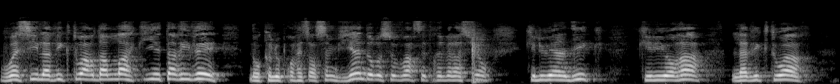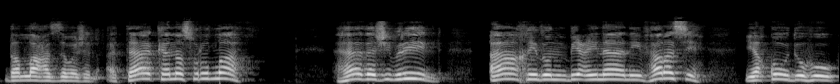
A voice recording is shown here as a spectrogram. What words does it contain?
voici la victoire d'Allah qui est arrivée. Donc le prophète sallam vient de recevoir cette révélation qui lui indique qu'il y aura la victoire d'Allah Azza wa Jal. Ataka nasrullah. هذا جبريل آخذ بعنان فرسه يقوده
